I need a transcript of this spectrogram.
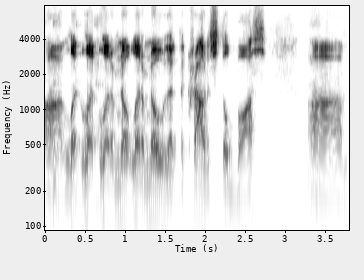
um, let let let them know let them know that the crowd is still boss. Um,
